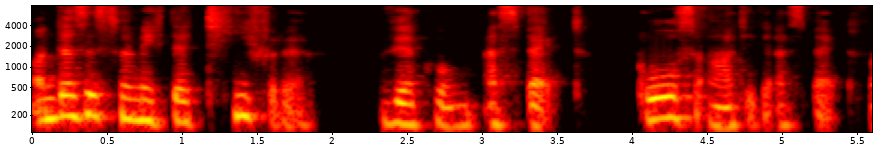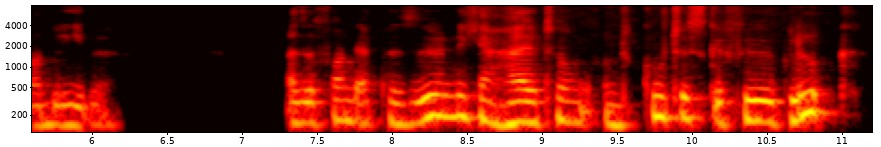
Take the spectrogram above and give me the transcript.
Und das ist für mich der tiefere Wirkung, Aspekt, großartige Aspekt von Liebe also von der persönlichen Haltung und gutes Gefühl, Glück,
